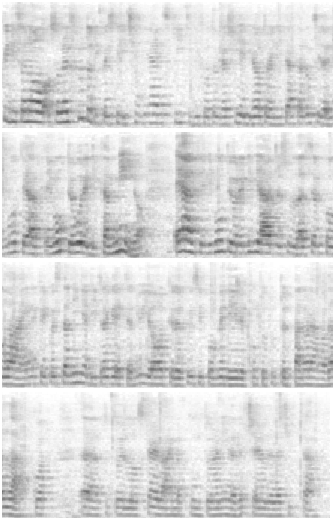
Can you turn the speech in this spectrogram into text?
Quindi sono, sono, il frutto di questi centinaia di schizzi, di fotografie, di rotoli di carta lucida, di molte, altre, molte ore di cammino e anche di molte ore di viaggio sulla Circle Line, che è questa linea di traghetti a New York da cui si può vedere appunto tutto il panorama dall'acqua, eh, tutto lo skyline, appunto la linea del cielo della città.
